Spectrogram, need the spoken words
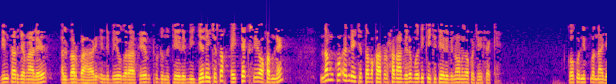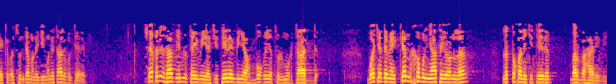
bi mu tarjamaale albarbahari indi biographie am tudd na téere bii jëlee ci sax ay texte yoo xam ne nam ko indee ci tabaqaatul xanaabila boo dikkee ci téere bi noonu nga ko ciy fekke kooku nit mën naa jekki ba suñ jamono ji mu ne taaliful téere bi cheikhul islam ibnu taymiya ci téeréem bi ñuy wax bughyatul murtad boo ca demee kenn xamul ñaata yoon la la toxale ci téere barbahari bi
